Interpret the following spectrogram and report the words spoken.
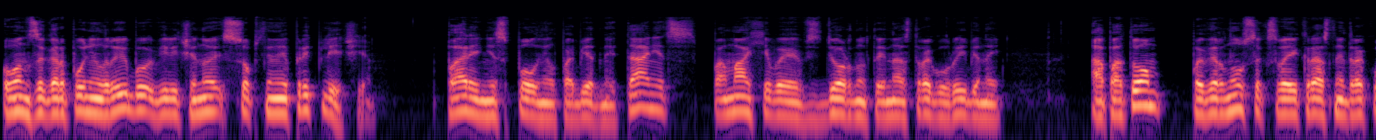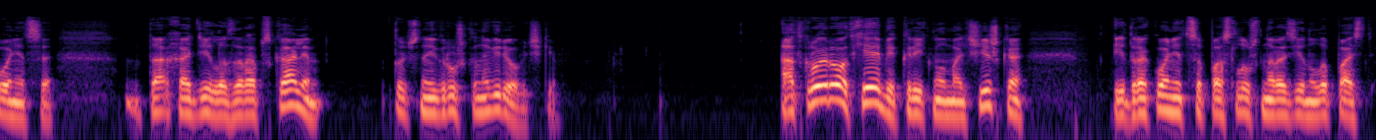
Он загорпунил рыбу величиной собственное предплечье. Парень исполнил победный танец, помахивая вздернутой на острогу рыбиной, а потом повернулся к своей красной драконице. Та ходила за Рапскалем, точно игрушка на веревочке. «Открой рот, Хеби!» — крикнул мальчишка, и драконица послушно разинула пасть.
